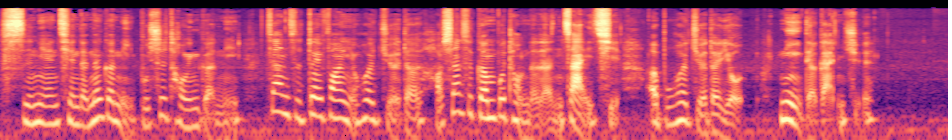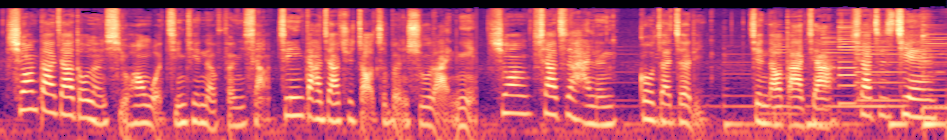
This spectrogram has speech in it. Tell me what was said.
十年前的那个你不是同一个你，这样子对方也会觉得好像是跟不同的人在一起，而不会觉得有腻的感觉。希望大家都能喜欢我今天的分享，建议大家去找这本书来念。希望下次还能够在这里见到大家，下次见。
